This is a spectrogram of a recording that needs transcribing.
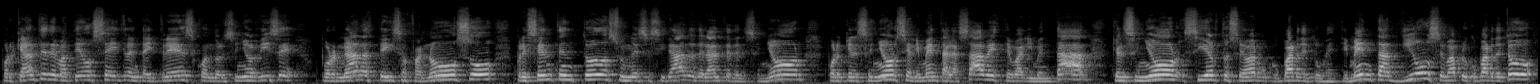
porque antes de Mateo 6:33, cuando el Señor dice, por nada estéis afanoso, presenten todas sus necesidades delante del Señor, porque el Señor se alimenta a las aves, te va a alimentar, que el Señor, cierto, se va a preocupar de tu vestimenta, Dios se va a preocupar de todo.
